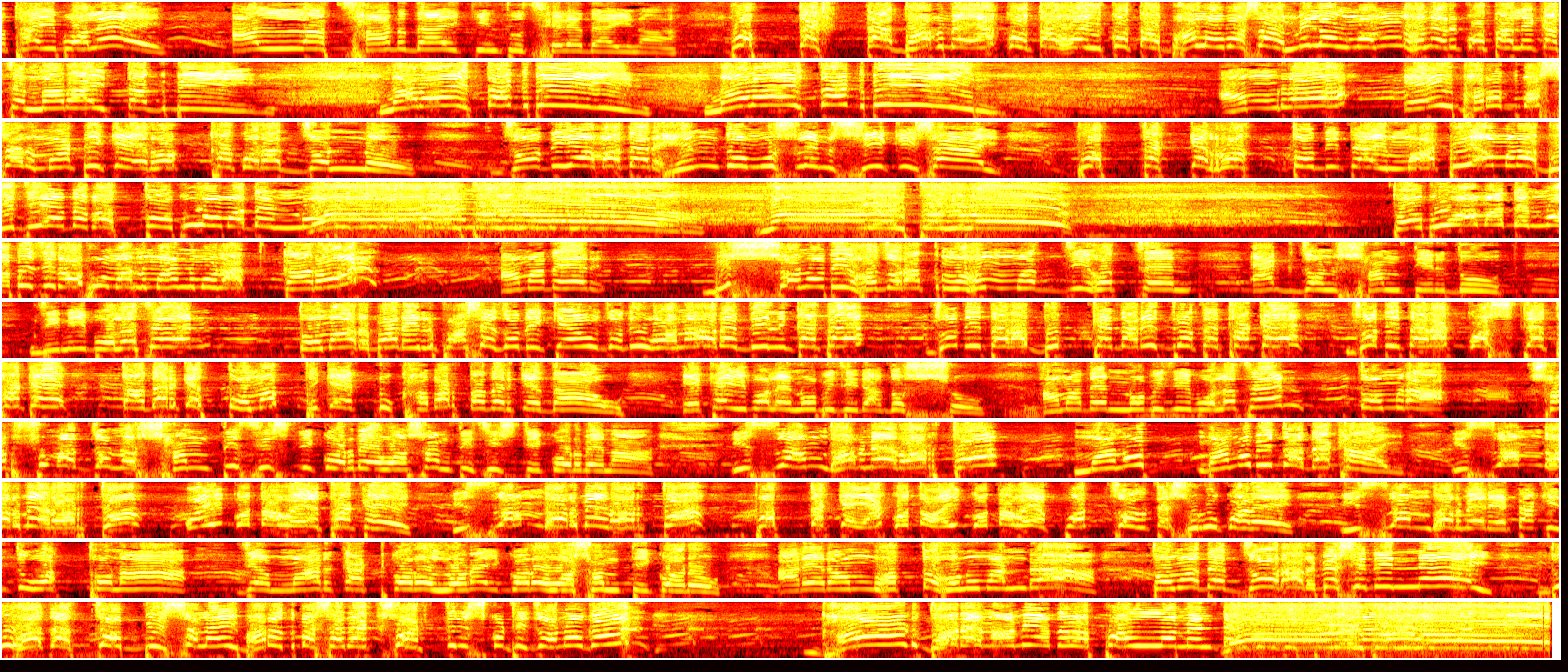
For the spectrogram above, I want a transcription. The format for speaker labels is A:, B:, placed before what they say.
A: কথাই বলে, আল্লাহ ছাড় দেয় কিন্তু ছেড়ে দেয় না। প্রত্যেকটা ধর্মে একতা, ঐকতা, ভালোবাসা, মিলন বন্ধনের কথা লেখেছে নারায় তাকবীর। নারায় তাকবীর নারায় তাকবীর। আমরা এই ভারতবর্ষের মাটিকে রক্ষা করার জন্য যদি আমাদের হিন্দু, মুসলিম, শিখ, ইসাই প্রত্যেককে রক্ত দিতে মাটি আমরা ভিজিয়ে দেব তবু আমাদের নবীজির অপমান
B: নারাই তাকবীর
A: তবু আমাদের নবীজির অপমান মানব না, কারণ আমাদের বিশ্ব নবী হজরত মোহাম্মদ জি হচ্ছেন একজন শান্তির দূত। যিনি বলেছেন, তোমার বাড়ির পাশে যদি কেউ যদি অনাহারে দিন কাটে, যদি তারা দুঃখে দারিদ্রতে থাকে, যদি তারা কষ্টে থাকে, তাদেরকে তোমার থেকে একটু খাবার তাদেরকে দাও। এটাই বলে নবীজির আদর্শ। আমাদের নবীজি বলেছেন, তোমরা সবসময়ের জন্য শান্তি সৃষ্টি করবে, অশান্তি সৃষ্টি করবে না। ইসলাম ধর্মের অর্থ মানব মানবিতা দেখায়। ইসলাম ধর্মের অর্থ ঐকতা হয়ে থাকে। ইসলাম ধর্মের অর্থ প্রত্যেকে একতা ঐকতা হয়ে পথ চলতে শুরু করে। ইসলাম ধর্মের এটা কিন্তু অর্থ না যে মার কাট করো, লড়াই করো, অশান্তি করো। আরে রাম ভক্ত হনুমানরা, তোমাদের জোর আর বেশি দিন নেই। দু চব্বিশ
